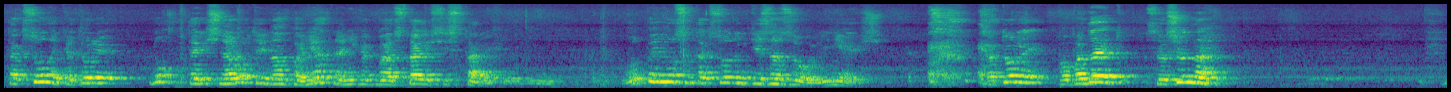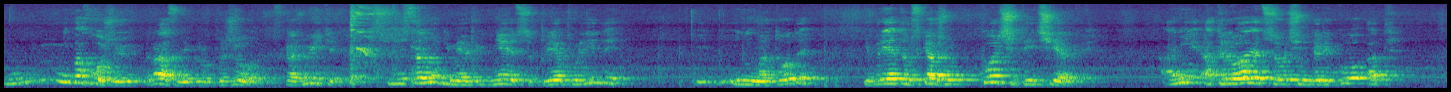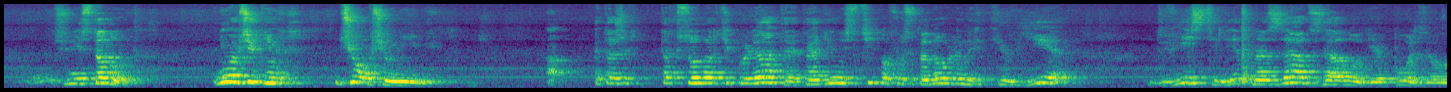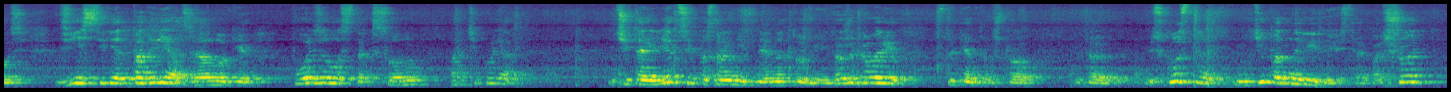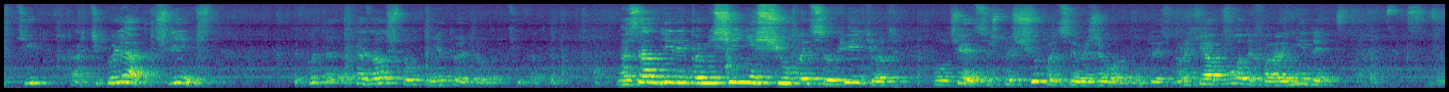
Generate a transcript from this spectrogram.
таксоны, которые, ну, вторичнородные нам понятно, они как бы остались из старой филогении. Вот появился таксон гизозоа, линяющий, который попадает совершенно не похожие разные группы животных. Скажем, видите, с членистоногими объединяются приапулиды и, и нематоды, и при этом, скажем, кольчатые черви, они отрываются очень далеко от членистоногих. Они вообще к ним ничего общего не имеют. А это же таксон артикулята, это один из типов установленных Кювье. 200 лет назад зоология пользовалась 200 лет подряд зоология пользовалась таксоном артикулята. И читая лекции по сравнительной анатомии, тоже говорил студентам, что это искусство не тип есть, а большой тип артикулята, членист. Так вот оказалось, что нету этого типа. На самом деле помещение щупальцев, видите, вот получается, что щупальцевые животные, то есть брахиоподы, фараниды,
